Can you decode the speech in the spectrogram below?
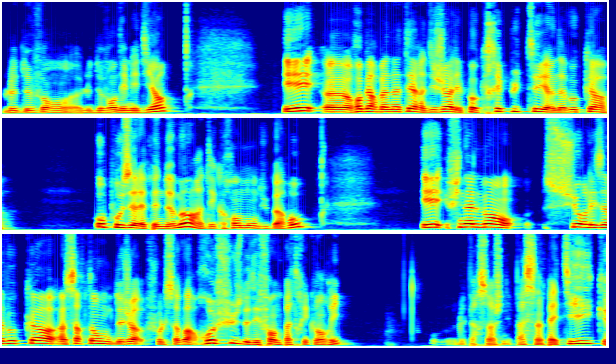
le devant, le devant des médias. Et euh, Robert Banater a déjà à l'époque réputé un avocat opposé à la peine de mort, un des grands noms du barreau. Et finalement, sur les avocats, un certain nombre, déjà, faut le savoir, refusent de défendre Patrick Henry le personnage n'est pas sympathique,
